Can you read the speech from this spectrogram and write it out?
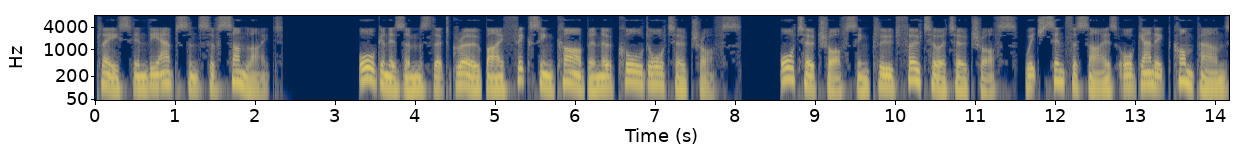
place in the absence of sunlight. Organisms that grow by fixing carbon are called autotrophs. Autotrophs include photoautotrophs, which synthesize organic compounds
